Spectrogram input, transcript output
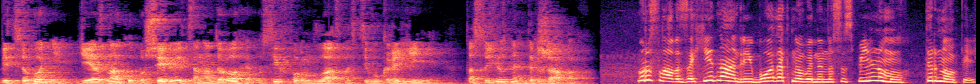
Від сьогодні дія знаку поширюється на дороги усіх форм власності в Україні та союзних державах. Мирослава Західна, Андрій Бодак. Новини на Суспільному. Тернопіль.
